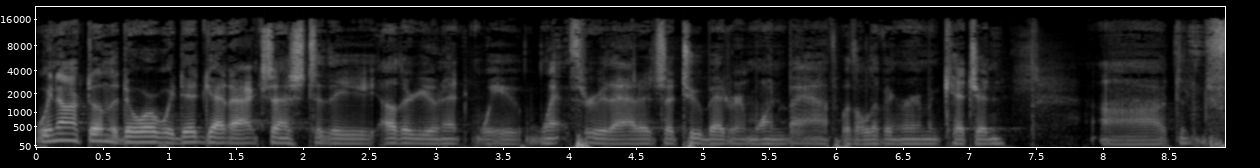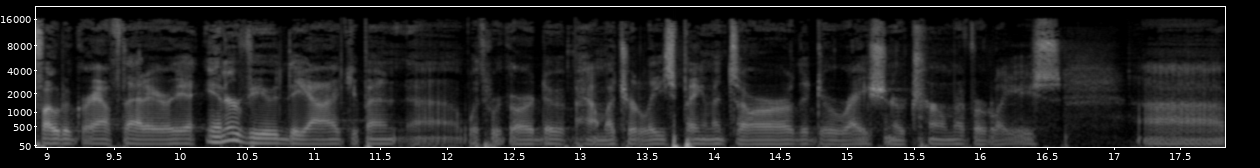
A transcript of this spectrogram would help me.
we knocked on the door. We did get access to the other unit. We went through that. It's a two bedroom, one bath with a living room and kitchen. Uh, photographed that area, interviewed the occupant uh, with regard to how much her lease payments are, the duration or term of her lease. Uh,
